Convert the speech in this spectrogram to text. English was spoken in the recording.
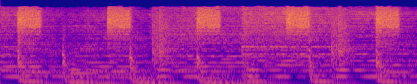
Is sick,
